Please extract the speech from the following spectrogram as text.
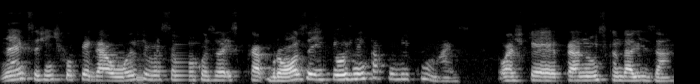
né, que se a gente for pegar hoje, vai ser uma coisa escabrosa e que hoje nem está público mais. Eu acho que é para não escandalizar,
